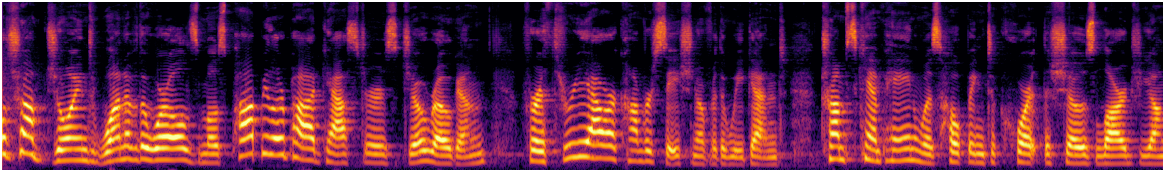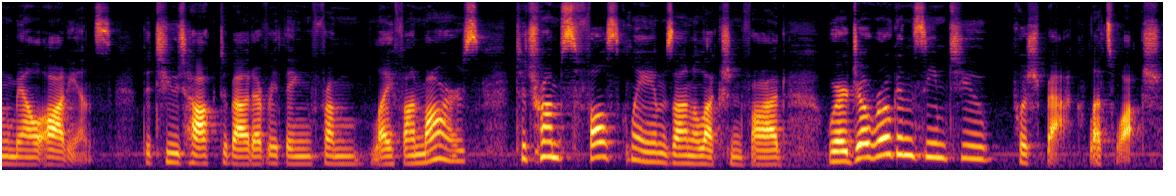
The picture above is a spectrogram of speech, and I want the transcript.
Donald Trump joined one of the world's most popular podcasters, Joe Rogan, for a three hour conversation over the weekend. Trump's campaign was hoping to court the show's large young male audience. The two talked about everything from life on Mars to Trump's false claims on election fraud, where Joe Rogan seemed to push back. Let's watch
